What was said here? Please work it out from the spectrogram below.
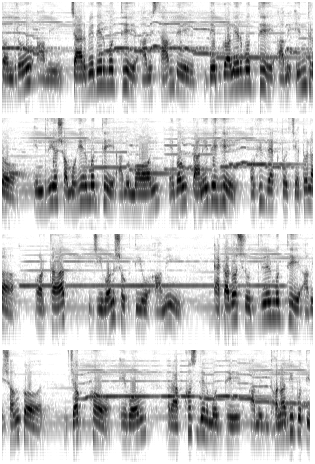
চন্দ্র আমি। চার বেদের মধ্যে আমি সামবেদ। দেবগণের মধ্যে আমি ইন্দ্র। ইন্দ্রিয় সমূহের মধ্যে আমি মন এবং প্রাণীদেহে অভিব্যক্ত চেতনা। অর্থাৎ জীবন শক্তিও আমি। একাদশ রুদ্রের মধ্যে আমি শঙ্কর যক্ষ এবং রাক্ষসদের মধ্যে আমি ধনাধিপতি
